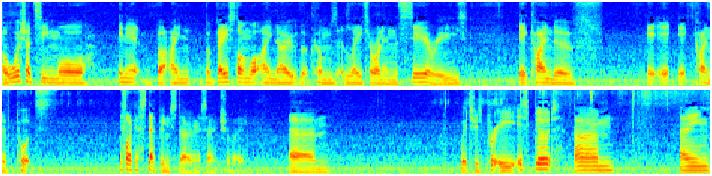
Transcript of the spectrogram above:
I wish I'd seen more in it, but I but based on what I know that comes later on in the series, it kind of it, it, it kind of puts it's like a stepping stone essentially, um, which is pretty. It's good. Um, I mean,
